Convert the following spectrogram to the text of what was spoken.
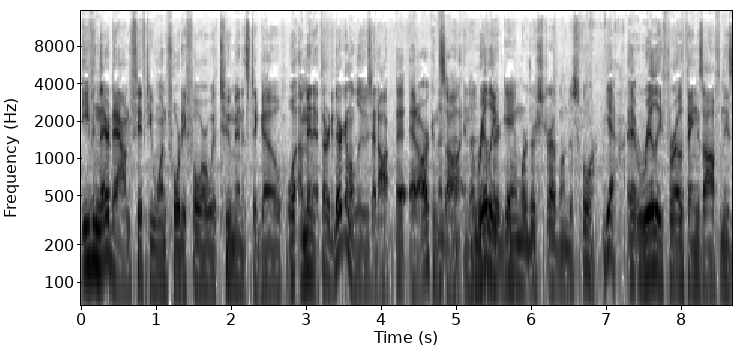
Even they're down 51-44 with 2 minutes to go. Well, a minute 30. They're going to lose at at Arkansas and Another really game where they're struggling to score. yeah, it really throw things off in these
